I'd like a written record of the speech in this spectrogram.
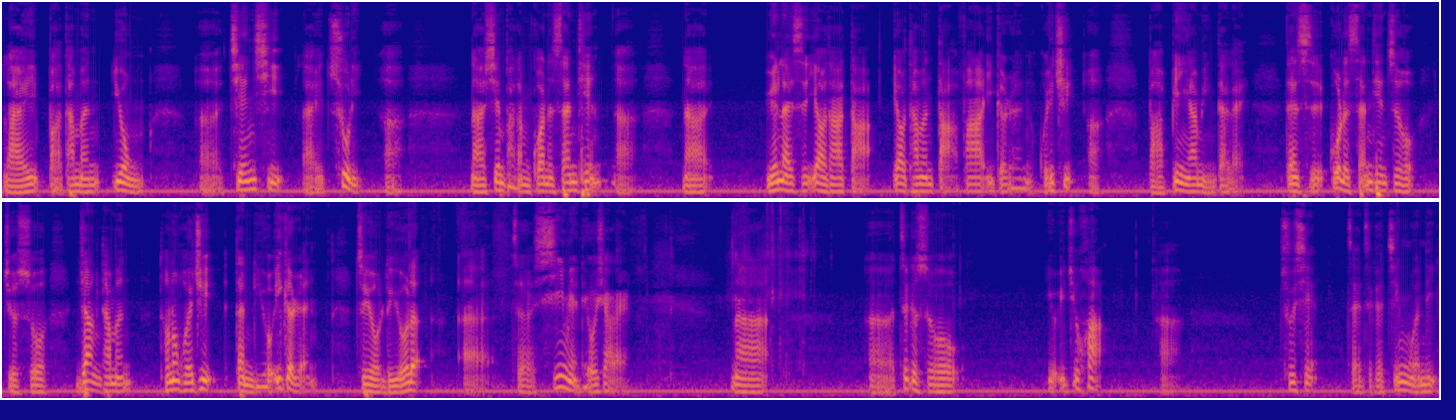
来把他们用呃奸细来处理。那先把他们关了三天啊。那原来是要他打，要他们打发一个人回去啊，把卞雅敏带来。但是过了三天之后，就说让他们统统回去，但留一个人，最后留了呃这西缅留下来。那呃这个时候。有一句话啊，出现在这个经文里，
